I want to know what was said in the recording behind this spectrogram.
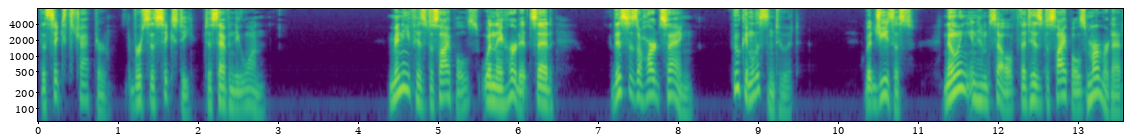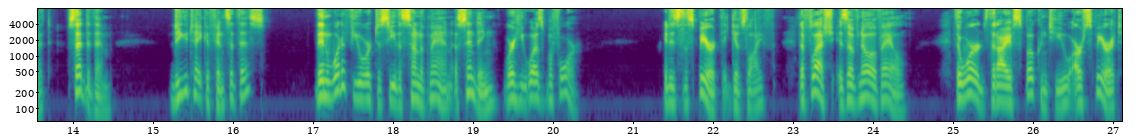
the sixth chapter, verses 60 to 71. Many of his disciples, when they heard it, said, This is a hard saying. Who can listen to it? But Jesus, knowing in himself that his disciples murmured at it, said to them, Do you take offense at this? Then what if you were to see the Son of Man ascending where he was before? It is the Spirit that gives life. The flesh is of no avail. The words that I have spoken to you are spirit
